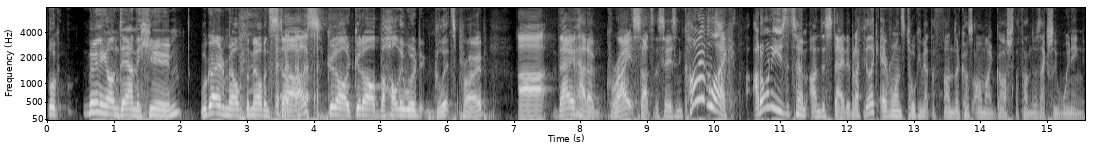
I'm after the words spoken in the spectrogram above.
Look, moving on down the Hume, we'll go to Mel- the Melbourne Stars. good old good old the Hollywood Glitz probe. Uh, they've had a great start to the season. Kind of like I don't want to use the term understated, but I feel like everyone's talking about the Thunder because oh my gosh, the Thunder is actually winning,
